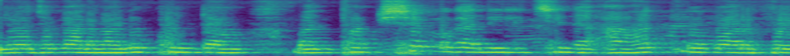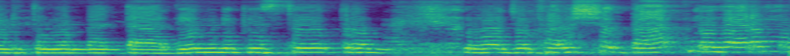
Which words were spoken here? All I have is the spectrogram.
ఈరోజు మనం అనుకుంటాం మన పక్షముగా నిలిచిన ఆత్మ మొరపెడుతూ ఉందంట దేవునికి స్తోత్రం. ఈరోజు పరిశుద్ధాత్మ వరము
